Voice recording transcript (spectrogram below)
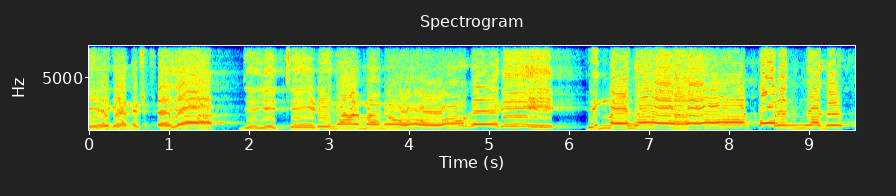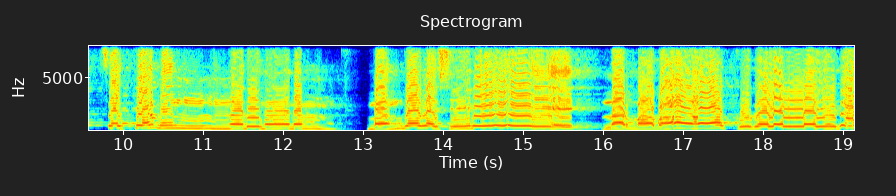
ഏകനിഷ്ഠയാ. ജയിച്ചിടി ഞാൻ മനോഹരേ. ഇന്ന് ഞാൻ പറഞ്ഞത് സത്യമെന്നതിനൂനം മംഗളശീലേ. നർമ്മവാക്കുകളല്ലയിടോ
